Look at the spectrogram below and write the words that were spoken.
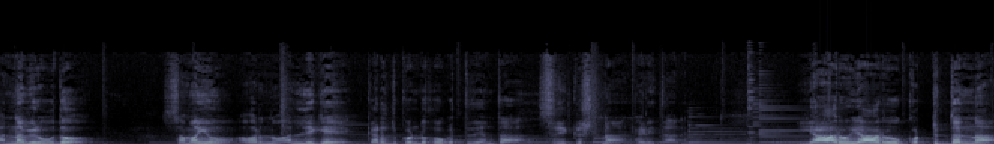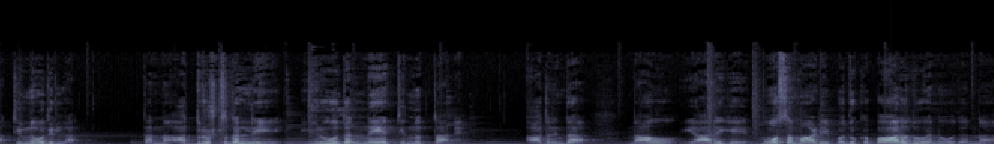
ಅನ್ನವಿರುವುದೋ ಸಮಯವು ಅವರನ್ನು ಅಲ್ಲಿಗೆ ಕರೆದುಕೊಂಡು ಹೋಗುತ್ತದೆ ಅಂತ ಶ್ರೀಕೃಷ್ಣ ಹೇಳಿದ್ದಾನೆ. ಯಾರು ಯಾರು ಕೊಟ್ಟಿದ್ದನ್ನು ತಿನ್ನುವುದಿಲ್ಲ. ತನ್ನ ಅದೃಷ್ಟದಲ್ಲಿ ಇರುವುದನ್ನೇ ತಿನ್ನುತ್ತಾನೆ. ಆದ್ದರಿಂದ ನಾವು ಯಾರಿಗೆ ಮೋಸ ಮಾಡಿ ಬದುಕಬಾರದು ಎನ್ನುವುದನ್ನು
